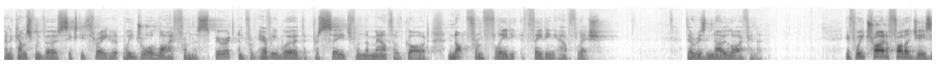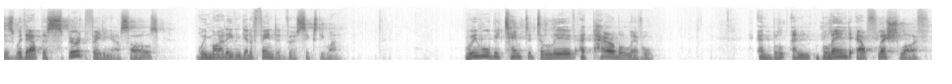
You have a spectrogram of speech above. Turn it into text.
And it comes from verse 63 that we draw life from the Spirit and from every word that proceeds from the mouth of God, not from feeding our flesh. There is no life in it. If we try to follow Jesus without the Spirit feeding our souls, we might even get offended, verse 61. We will be tempted to live at parable level and, bl- and blend our flesh life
